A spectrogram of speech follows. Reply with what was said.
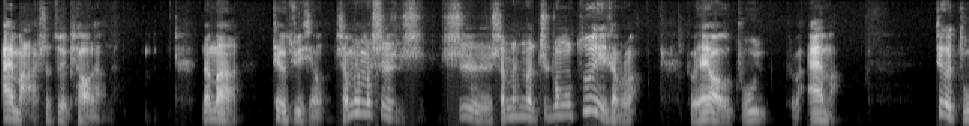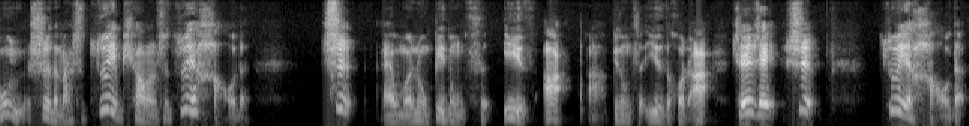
艾玛是最漂亮的。那么这个句型什么什么是是是什么什么之中最什么什么？首先要有主语是吧？Emma 这个主语是的嘛？是最漂亮，是最好的。是，哎，我们用 be 动词 is are 啊，be 动词 is 或者 are，谁谁谁是最好的，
